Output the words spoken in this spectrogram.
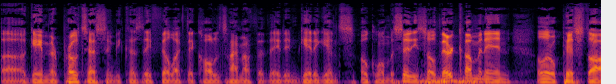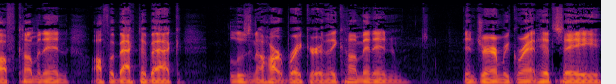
uh, a game they're protesting because they feel like they called a timeout that they didn't get against Oklahoma City. So they're coming in a little pissed off, coming in off a back to back, losing a heartbreaker, and they come in and and Jerami Grant hits a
